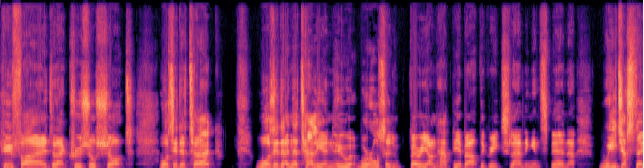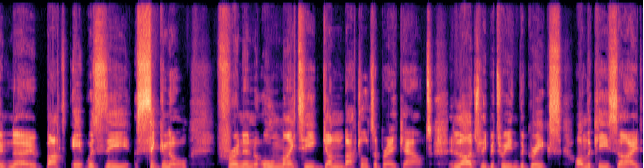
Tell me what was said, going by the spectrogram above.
who fired that crucial shot. Was it a Turk? Was it an Italian who were also very unhappy about the Greeks landing in Smyrna? We just don't know, but it was the signal for an, an almighty gun battle to break out, largely between the Greeks on the quayside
